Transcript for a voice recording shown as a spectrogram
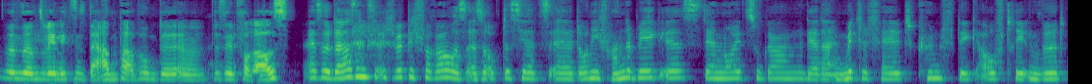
sind sie uns wenigstens da ein paar Punkte äh, bisschen voraus. Also da sind sie euch wirklich voraus. Also ob das jetzt äh, Donny van de Beek ist, der Neuzugang, der da im Mittelfeld künftig auftreten wird,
